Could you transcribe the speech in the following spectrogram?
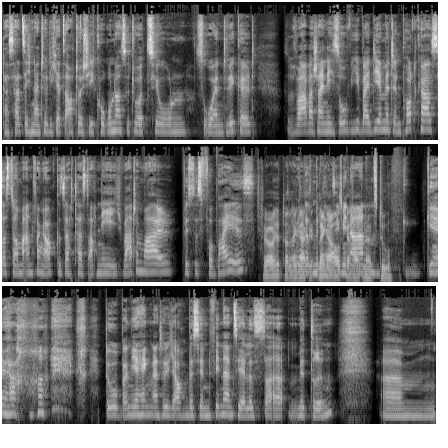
das hat sich natürlich jetzt auch durch die Corona-Situation so entwickelt. War wahrscheinlich so wie bei dir mit den Podcasts, dass du am Anfang auch gesagt hast, ach nee, ich warte mal, bis es vorbei ist. Ja, ich hätte da länger, länger ausgehalten als du. Ja, du, bei mir hängt natürlich auch ein bisschen Finanzielles da mit drin. Ähm,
